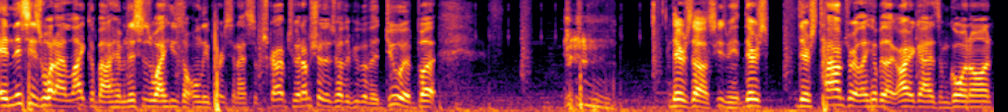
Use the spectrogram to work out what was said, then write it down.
and this is what I like about him. This is why he's the only person I subscribe to, and I'm sure there's other people that do it, but there's uh excuse me, there's there's times where like he'll be like, "All right guys, I'm going on.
